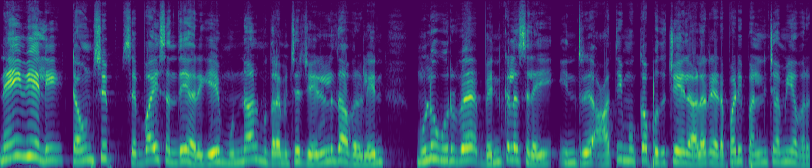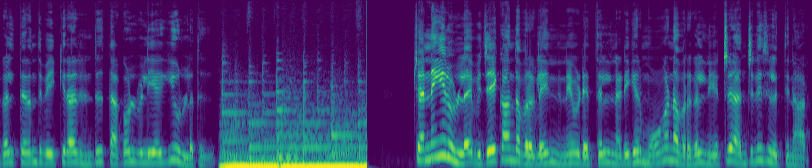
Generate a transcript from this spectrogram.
நெய்வேலி டவுன்ஷிப் செவ்வாய் சந்தை அருகே முன்னாள் முதலமைச்சர் ஜெயலலிதா அவர்களின் முழு உருவ வெண்கல சிலை இன்று அதிமுக பொதுச்செயலாளர் எடப்பாடி பழனிசாமி அவர்கள் திறந்து வைக்கிறார் என்று தகவல் வெளியாகியுள்ளது. சென்னையில் உள்ள விஜயகாந்த் அவர்களின் நினைவிடத்தில் நடிகர் மோகன் அவர்கள் நேற்று அஞ்சலி செலுத்தினார்.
